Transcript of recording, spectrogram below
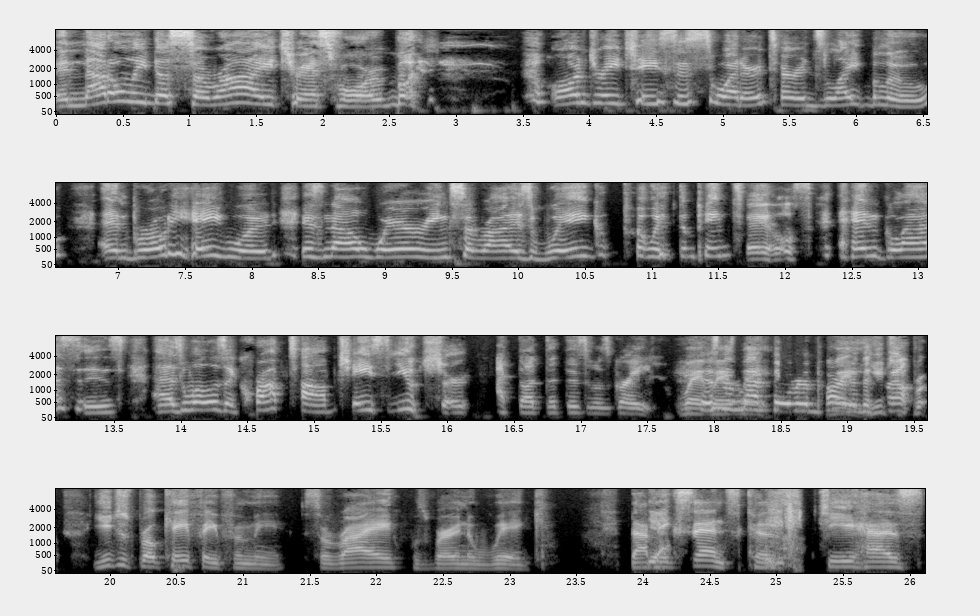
and not only does Sarai transform, but Andre Chase's sweater turns light blue, and Bodhi Hayward is now wearing Sarai's wig with the pigtails and glasses, as well as a crop top Chase U shirt. I thought that this was great. Wait, this wait, was wait. my favorite part of the you show. Just bro- you just broke kayfabe for me. Sarai was wearing a wig. That yeah. makes sense because she has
